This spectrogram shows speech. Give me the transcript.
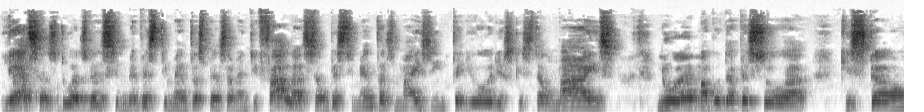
E essas duas vestimentas, pensamento e fala, são vestimentas mais interiores, que estão mais no âmago da pessoa, que estão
